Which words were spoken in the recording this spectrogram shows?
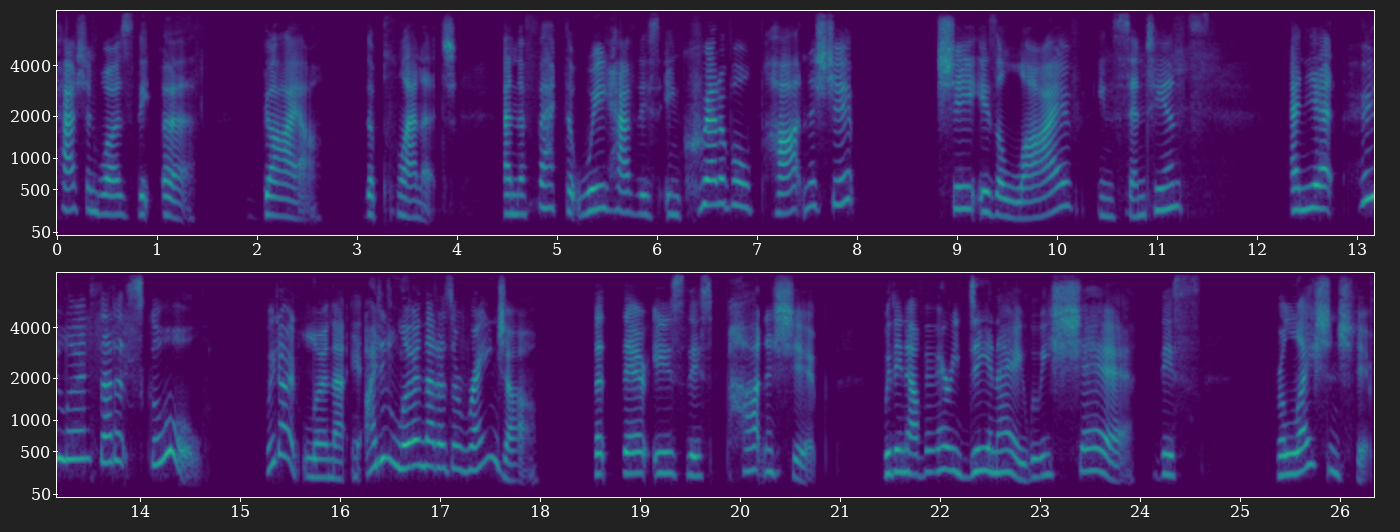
passion was the earth, Gaia, the planet, and the fact that we have this incredible partnership. She is alive in sentience. And yet, who learns that at school? We don't learn that. I didn't learn that as a ranger, that there is this partnership within our very DNA. We share this relationship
